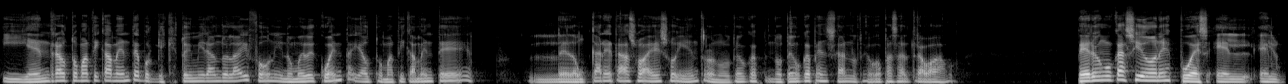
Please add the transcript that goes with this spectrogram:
y entra automáticamente porque es que estoy mirando el iPhone y no me doy cuenta y automáticamente le da un caretazo a eso y entro. No tengo que, no tengo que pensar, no tengo que pasar el trabajo. Pero en ocasiones, pues el, el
